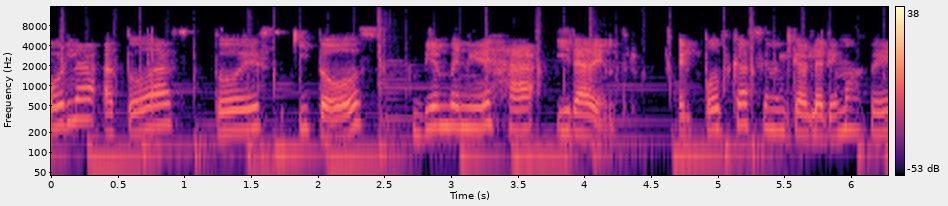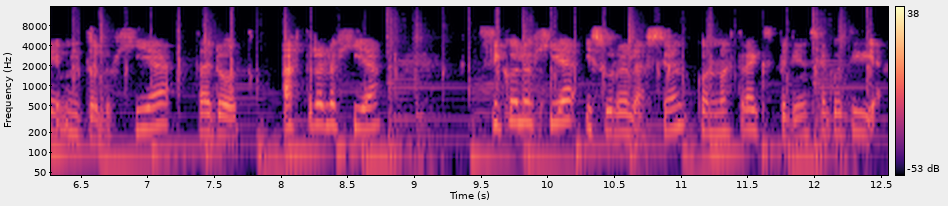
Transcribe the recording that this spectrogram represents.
Hola a todas, todes y todos. Bienvenidos a Ir Adentro, el podcast en el que hablaremos de mitología, tarot, astrología, psicología y su relación con nuestra experiencia cotidiana.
